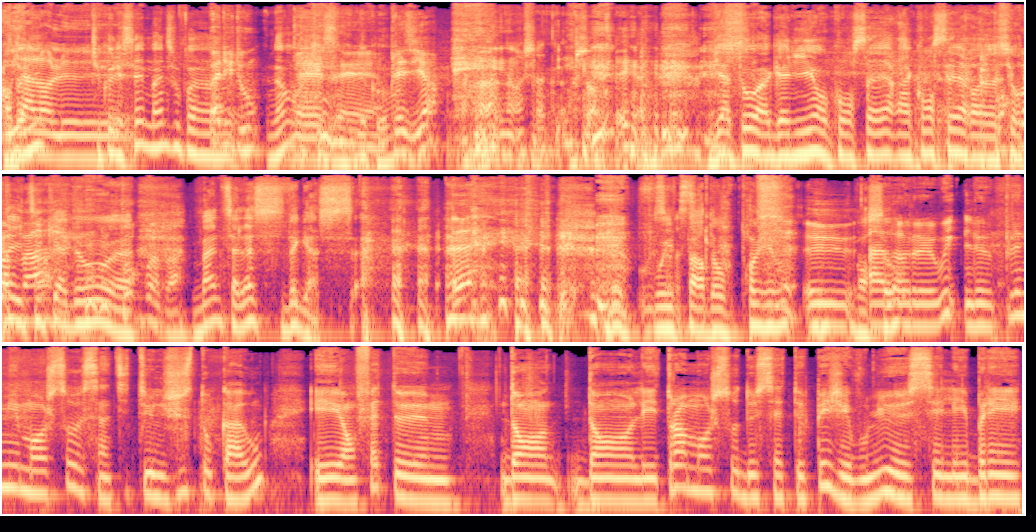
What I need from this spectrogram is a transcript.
Oui, Anthony, alors le. Tu connaissais Mans ou pas? Pas du tout. Non, c'est un plaisir. Enchanté. Bientôt à gagner en concert, un concert euh, sur Tahiti pas? Cadeau. euh, Pourquoi pas? Mans à Las Vegas. Ou oui, pardon. Premier Euh, morceau. alors euh, oui, le premier morceau s'intitule Juste au cas où. Et en fait, euh, dans, dans les trois morceaux de cette EP, j'ai voulu euh, célébrer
